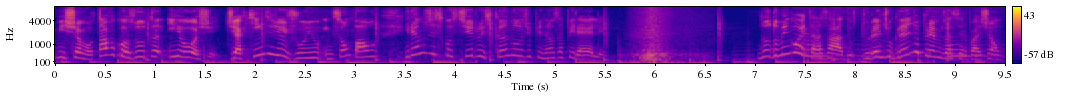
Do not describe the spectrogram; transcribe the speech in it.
Me chamo Otávio Kozuta e hoje, dia 15 de junho, em São Paulo, iremos discutir o escândalo de pneus da Pirelli. No domingo retrasado, durante o Grande Prêmio do Azerbaijão,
